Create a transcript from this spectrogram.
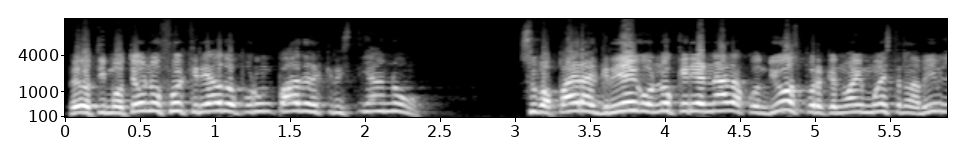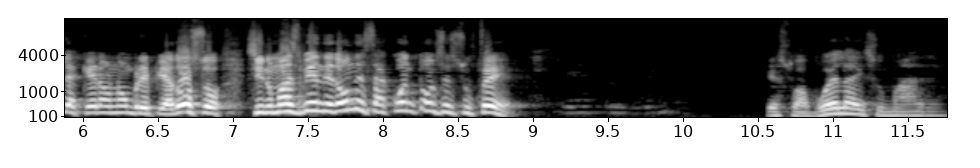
Pero Timoteo no fue criado por un padre cristiano. Su papá era griego, no quería nada con Dios porque no hay muestra en la Biblia que era un hombre piadoso, sino más bien de dónde sacó entonces su fe de su abuela y su madre.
